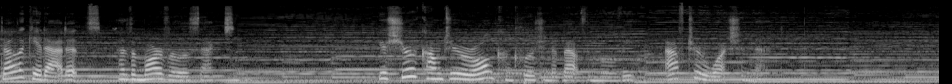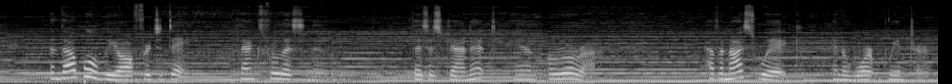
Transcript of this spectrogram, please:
delicate edits, and the marvelous acting. You'll sure come to your own conclusion about the movie after watching it. And that will be all for today. Thanks for listening. This is Janet and Aurora. Have a nice week and a warm winter.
